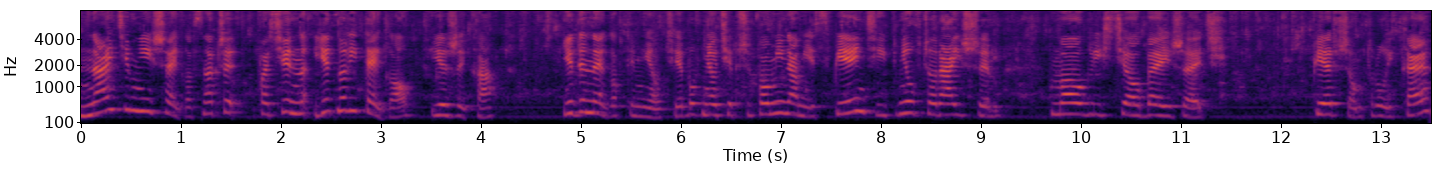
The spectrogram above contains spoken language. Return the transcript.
najciemniejszego, znaczy właściwie jednolitego jeżyka, jedynego w tym miocie, bo w miocie przypominam jest pięć i w dniu wczorajszym mogliście obejrzeć pierwszą trójkę.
